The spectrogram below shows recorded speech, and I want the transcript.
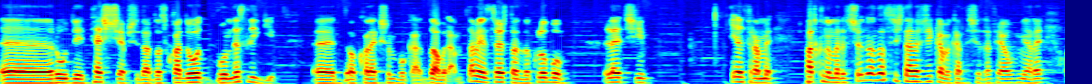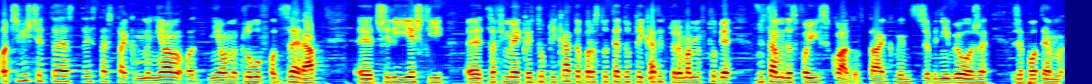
e, Rudy też się przyda do składu Bundesligi, e, do Collection Booka. Dobra, tam jest reszta do klubu, leci. I otwieramy paczkę numer 3, no dosyć na razie ciekawe karty się trafiają w miarę. Oczywiście to jest, to jest tak, nie mamy, nie mamy klubów od zera, e, czyli jeśli e, trafimy jakieś duplikaty, to po prostu te duplikaty, które mamy w klubie wrzucamy do swoich składów, tak? Więc żeby nie było, że, że potem e,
